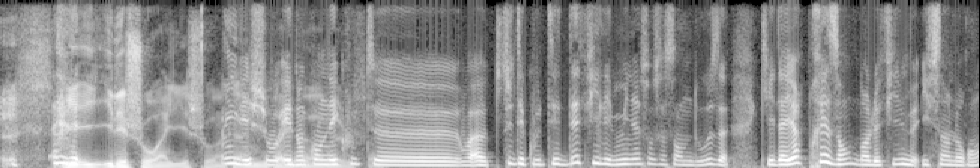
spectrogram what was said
il, il est chaud, hein, il est chaud. hein, Il est chaud. Et donc on écoute, euh, on va tout de suite écouter Défilé 1972, qui est d'ailleurs présent dans le film Yves Saint Laurent.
